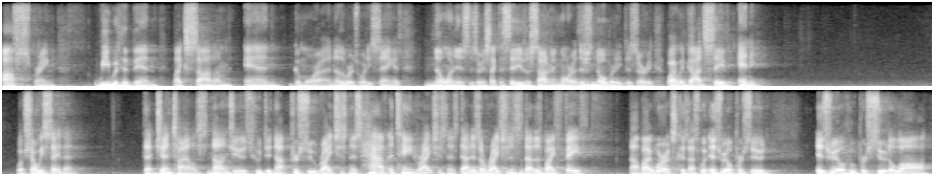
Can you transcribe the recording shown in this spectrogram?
offspring, we would have been like Sodom and Gomorrah. In other words, what he's saying is, no one is deserving. It's like the cities of Sodom and Gomorrah. There's nobody deserving. Why would God save any? What shall we say then? That Gentiles, non Jews, who did not pursue righteousness have attained righteousness. That is a righteousness that is by faith, not by works, because that's what Israel pursued. Israel, who pursued a law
